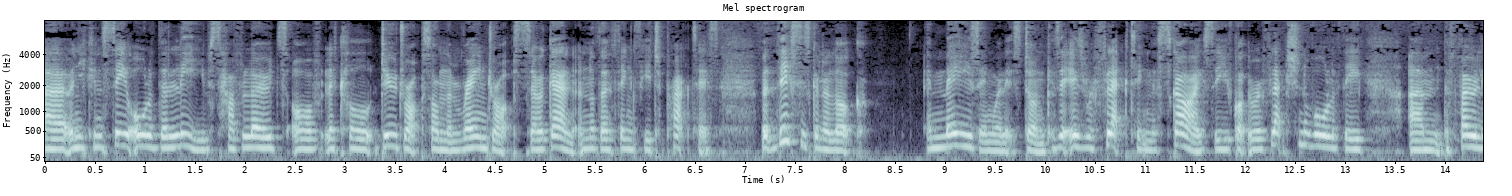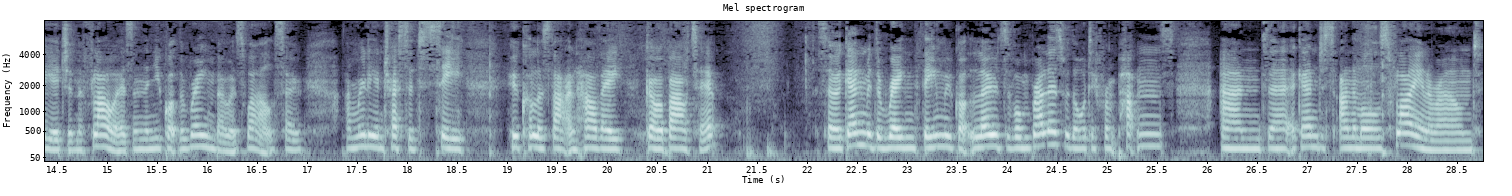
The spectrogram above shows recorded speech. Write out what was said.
Uh, and you can see all of the leaves have loads of little dewdrops on them, raindrops. So again, another thing for you to practice. But this is going to look amazing when it's done because it is reflecting the sky. So you've got the reflection of all of the um, the foliage and the flowers, and then you've got the rainbow as well. So I'm really interested to see who colours that and how they go about it. So again, with the rain theme, we've got loads of umbrellas with all different patterns. And uh, again, just animals flying around,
